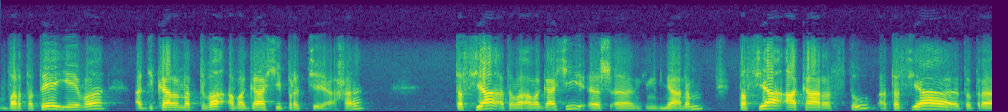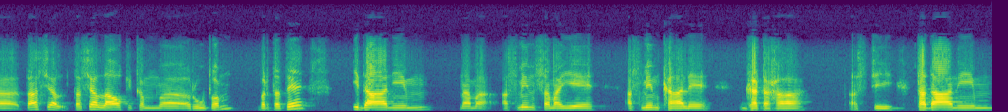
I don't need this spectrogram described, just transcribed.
वर्तते एव अधिकरणत्व अवगाहिप्रत्ययः, तस्य अथवा अवगाहि ज्ञानं तस्य आकारस्तु तस्य तत्र तस्य तस्य लौकिकं रूपं वर्तते। इदानीं नाम अस्मिन् समये अस्मिन् काले घटः अस्ति। तदानीं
